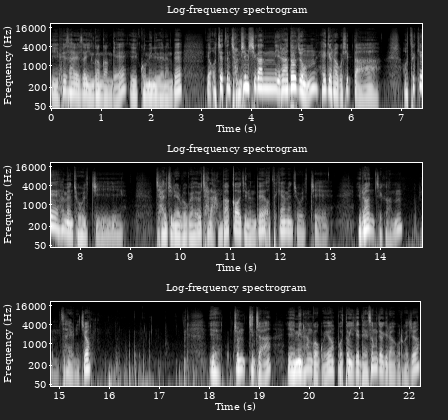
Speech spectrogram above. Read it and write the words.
이 회사에서 인간관계 이 고민이 되는데 어쨌든 점심 시간이라도 좀 해결하고 싶다. 어떻게 하면 좋을지 잘 지내려고 해도 잘 안 가까워지는데 어떻게 하면 좋을지 이런 지금 사연이죠. 예, 좀 진짜 예민한 거고요. 보통 이게 내성적이라고 그러죠.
